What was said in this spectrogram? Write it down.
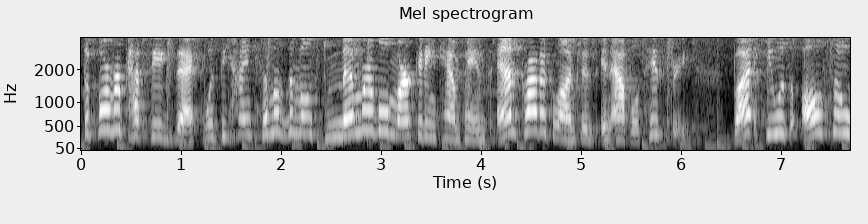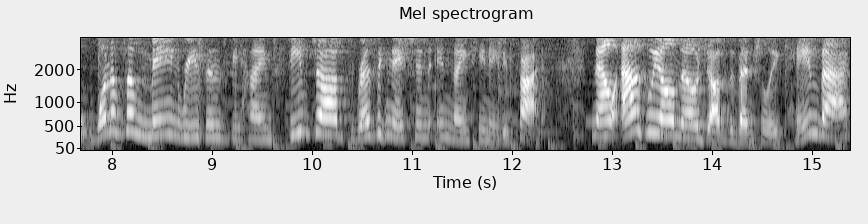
The former Pepsi exec was behind some of the most memorable marketing campaigns and product launches in Apple's history but he was also one of the main reasons behind Steve Jobs' resignation in 1985. Now, as we all know, Jobs eventually came back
